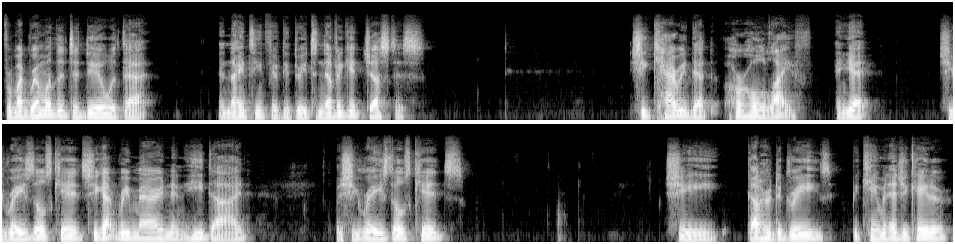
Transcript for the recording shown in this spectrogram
For my grandmother to deal with that in 1953, to never get justice, she carried that her whole life. And yet she raised those kids. She got remarried and he died, but she raised those kids. She got her degrees, became an educator.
